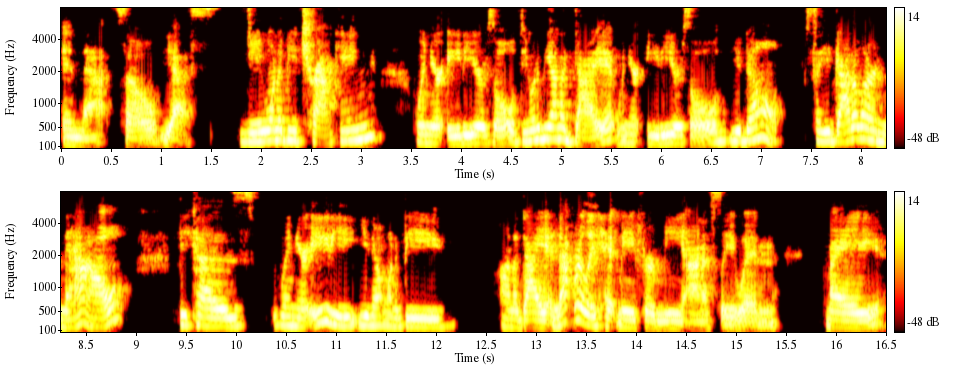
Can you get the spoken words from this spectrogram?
in that. So, yes. Do you want to be tracking when you're 80 years old? Do you want to be on a diet when you're 80 years old? You don't. So, you got to learn now because when you're 80, you don't want to be on a diet. And that really hit me for me, honestly, when my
